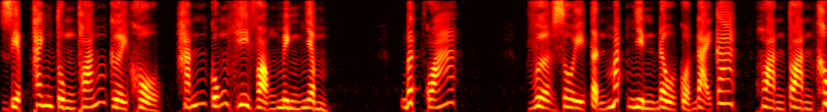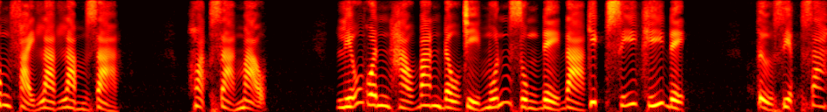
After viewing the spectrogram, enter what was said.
Diệp Thanh Tùng thoáng cười khổ, hắn cũng hy vọng mình nhầm. Bất quá. Vừa rồi tận mắt nhìn đầu của đại ca, hoàn toàn không phải là làm giả. Hoặc giả mạo. Liễu quân hào ban đầu chỉ muốn dùng để đả kích sĩ khí đệ. Tử Diệp ra.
